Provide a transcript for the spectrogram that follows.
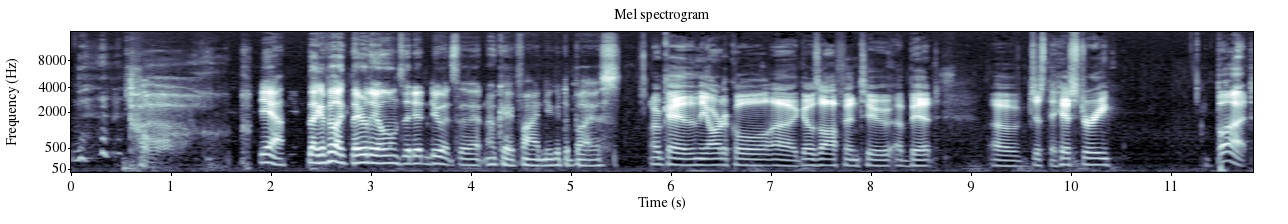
yeah, like I feel like they're the only ones that didn't do it. So that okay, fine, you get to buy us. Okay, then the article uh, goes off into a bit of just the history. But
